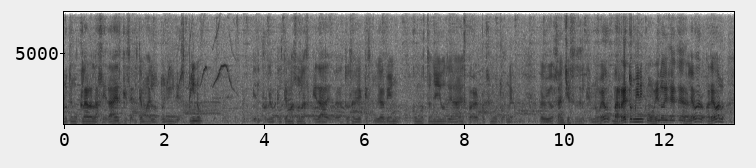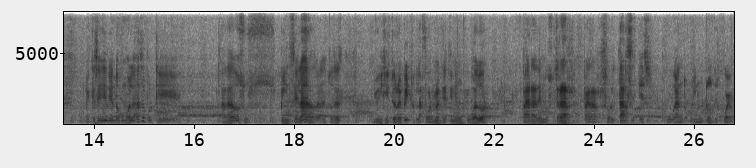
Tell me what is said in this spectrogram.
No tengo claras las edades, que es el tema de Londoño y de Espino. El, problema, el tema son las edades, entonces habría que estudiar bien cómo están ellos de edades para el próximo torneo. Pero yo Sánchez es el que no veo. Barreto, miren como bien lo dice Arevalo, hay que seguir viendo cómo la hace porque ha dado sus pinceladas, ¿verdad? Entonces, yo insisto y repito, la forma que tiene un jugador para demostrar, para soltarse, es jugando minutos de juego.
